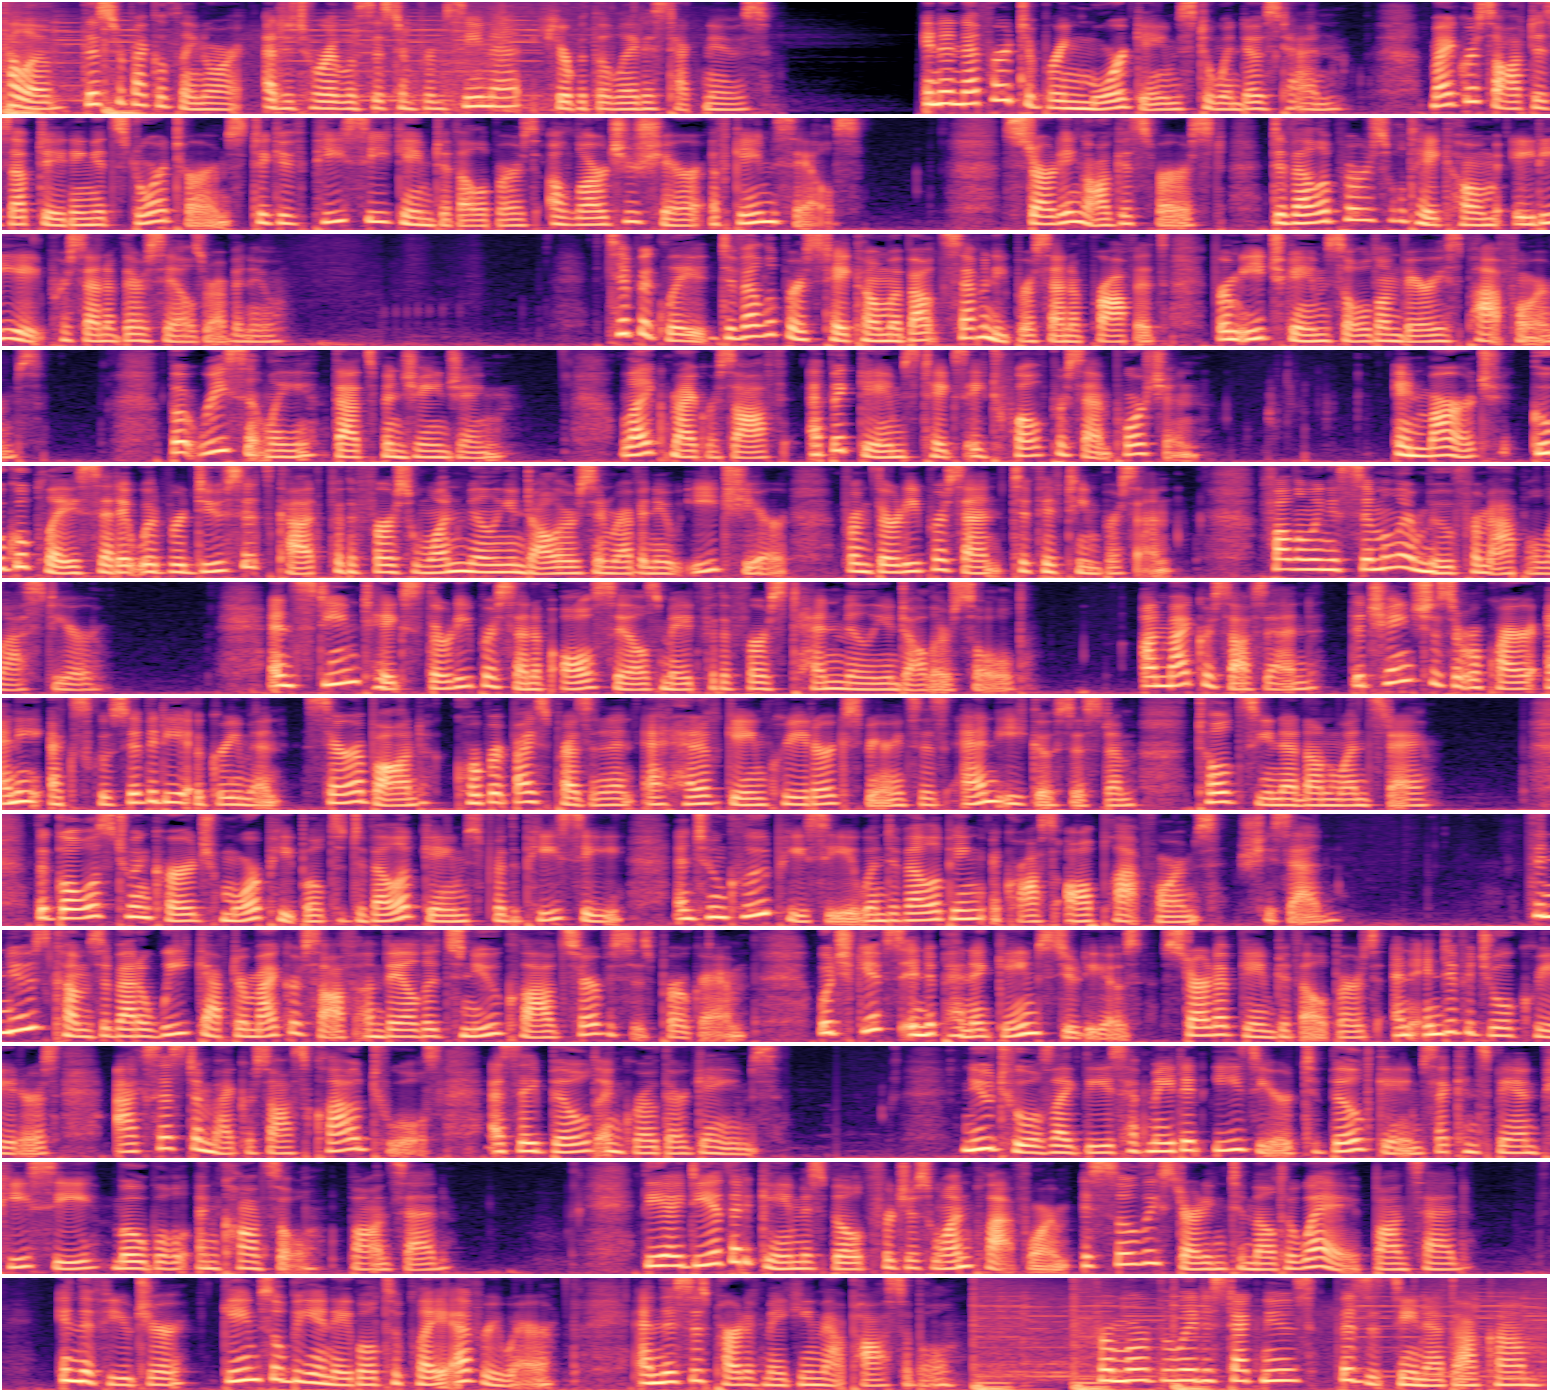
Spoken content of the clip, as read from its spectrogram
Hello, this is Rebecca Fleenor, editorial assistant from CNET, here with the latest tech news. In an effort to bring more games to Windows 10, Microsoft is updating its store terms to give PC game developers a larger share of game sales. Starting August 1st, developers will take home 88% of their sales revenue. Typically, developers take home about 70% of profits from each game sold on various platforms. But recently, that's been changing. Like Microsoft, Epic Games takes a 12% portion. In March, Google Play said it would reduce its cut for the first $1 million in revenue each year from 30% to 15%, following a similar move from Apple last year. And Steam takes 30% of all sales made for the first $10 million sold. On Microsoft's end, the change doesn't require any exclusivity agreement, Sarah Bond, corporate vice president and head of game creator experiences and ecosystem, told CNET on Wednesday. The goal is to encourage more people to develop games for the PC and to include PC when developing across all platforms, she said. The news comes about a week after Microsoft unveiled its new cloud services program, which gives independent game studios, startup game developers, and individual creators access to Microsoft's cloud tools as they build and grow their games. New tools like these have made it easier to build games that can span PC, mobile, and console, Bond said. The idea that a game is built for just one platform is slowly starting to melt away, Bond said. In the future, games will be enabled to play everywhere, and this is part of making that possible. For more of the latest tech news, visit cnet.com.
